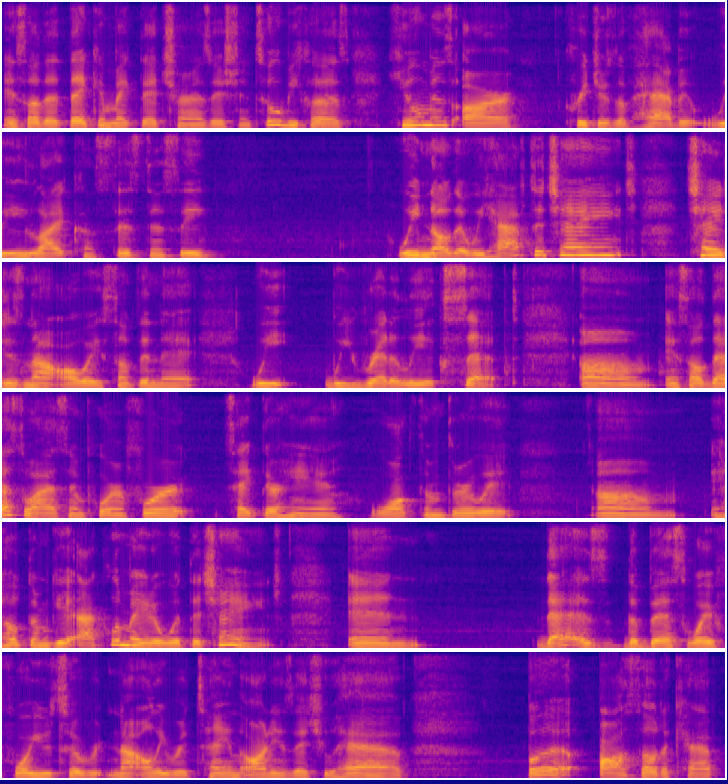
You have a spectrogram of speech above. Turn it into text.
and so that they can make that transition too. Because humans are creatures of habit. We like consistency. We know that we have to change. Change is not always something that we we readily accept. Um, and so that's why it's important for take their hand, walk them through it, um, and help them get acclimated with the change. And that is the best way for you to re- not only retain the audience that you have, but also to cap-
